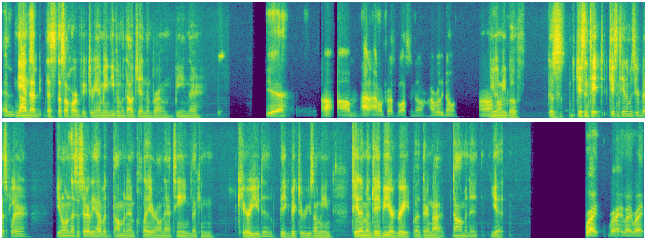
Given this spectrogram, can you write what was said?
and yeah, and that that's that's a hard victory. I mean, even without Jaylen Brown being there. Yeah. Um, I I don't trust Boston though. I really don't. Um, you and me um, both. Because Jason Tate, Jayson Tatum is your best player. You don't necessarily have a dominant player on that team that can carry you to big victories. I mean, Tatum and JB are great, but they're not dominant yet. Right, right, right, right.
